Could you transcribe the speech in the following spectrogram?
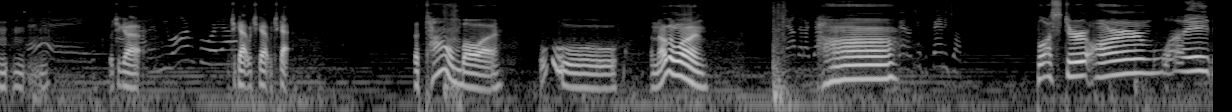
mm mm mm. What you got? a new arm for ya. What you got? What you got? What you got? The Tomboy. Ooh, another one. Now that I got Huh? it, better take advantage of it. Buster Arm. What?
